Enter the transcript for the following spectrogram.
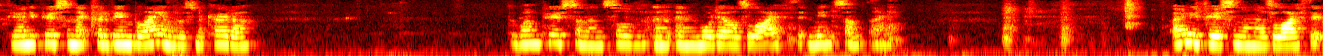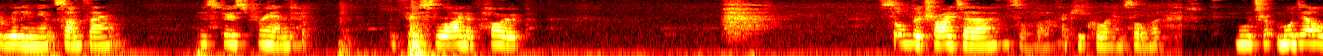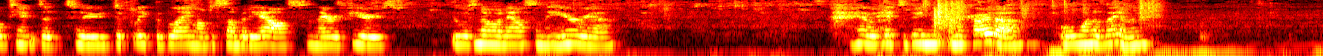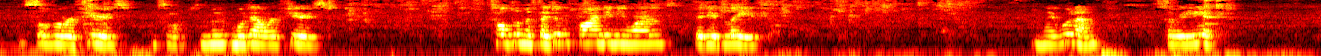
The only person that could have been blamed was Nakota. The one person in, Silver, in, in Mordell's life that meant something. Only person in his life that really meant something. His first friend. The first light of hope. Silver tried to. Silver, I keep calling him Silver. Mord- Mordell attempted to deflect the blame onto somebody else, and they refused. There was no one else in the area. It had to be Nakota, or one of them. Silver refused. Mordell refused. Told them if they didn't find anyone, that he'd leave. And they wouldn't. So he left.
